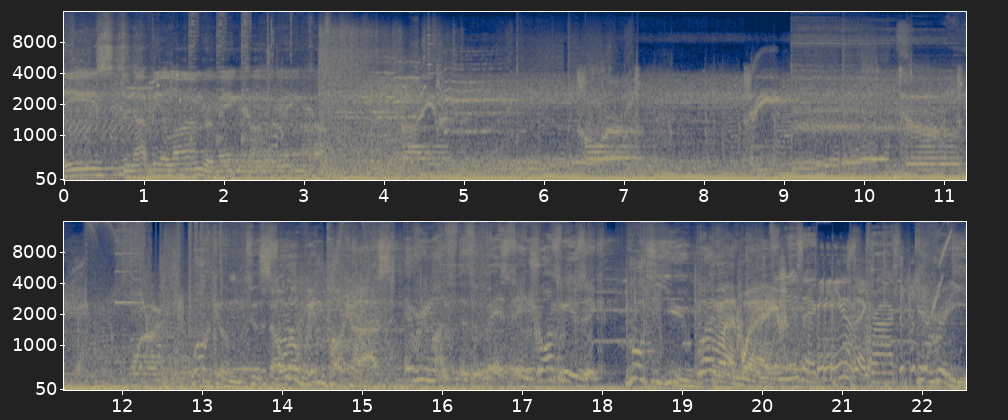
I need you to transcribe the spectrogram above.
Please do not be alarmed. Remain calm. Remain calm. Welcome to the Solar Wind Podcast. Every month is the best in trance music. Brought to you by Madwave. Music. Music. Rock. Get ready,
